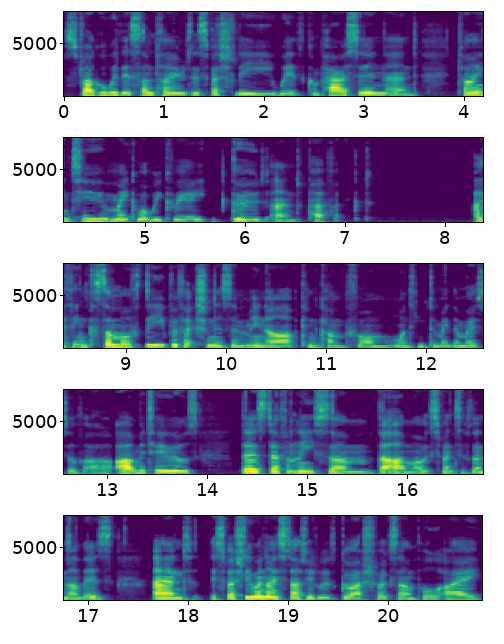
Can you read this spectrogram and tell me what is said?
struggle with it sometimes, especially with comparison and trying to make what we create good and perfect. I think some of the perfectionism in art can come from wanting to make the most of our art materials. There's definitely some that are more expensive than others. And especially when I started with gouache, for example, I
